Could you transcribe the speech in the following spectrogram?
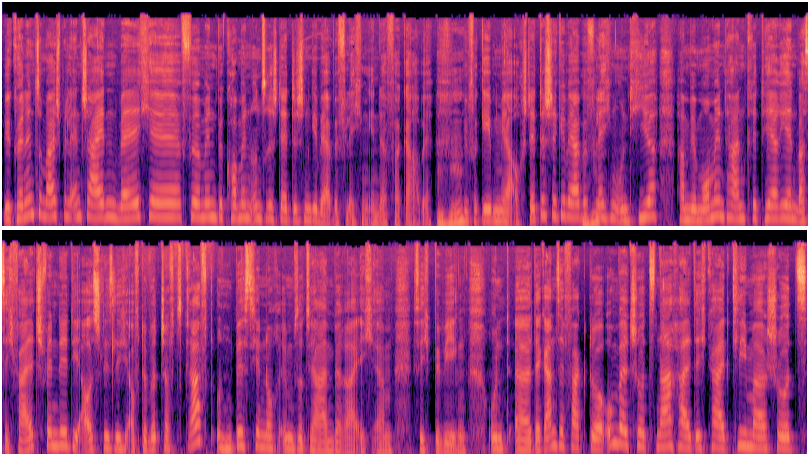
Wir können zum Beispiel entscheiden, welche Firmen bekommen unsere städtischen Gewerbeflächen in der Vergabe. Mhm. Wir vergeben ja auch städtische Gewerbeflächen mhm. und hier haben wir momentan Kriterien, was ich falsch finde, die ausschließlich auf der Wirtschaftskraft und ein bisschen noch im sozialen Bereich ähm, sich bewegen. Und äh, der ganze Faktor Umweltschutz, Nachhaltigkeit, Klimaschutz,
